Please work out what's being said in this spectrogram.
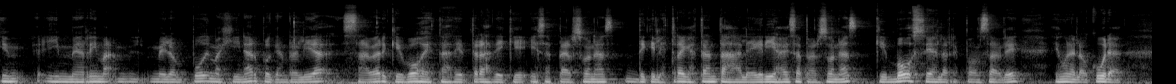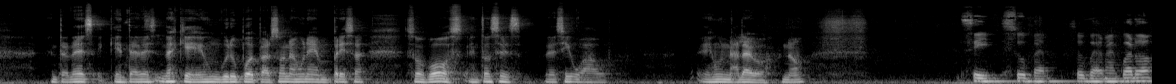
y, me rima, me lo puedo imaginar porque en realidad saber que vos estás detrás de que esas personas, de que les traigas tantas alegrías a esas personas, que vos seas la responsable, es una locura. ¿Entendés? No es que es un grupo de personas, una empresa, sos vos. Entonces, decís, wow, es un halago, ¿no? Sí, súper, súper. Me acuerdo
